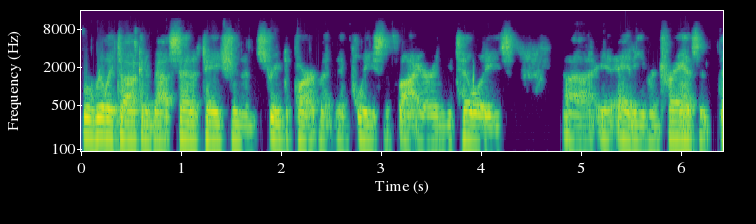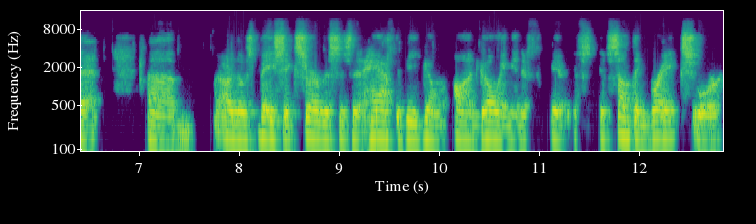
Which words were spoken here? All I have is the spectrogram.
We're really talking about sanitation and street department and police and fire and utilities uh, and even transit that um, are those basic services that have to be go- ongoing. And if, if, if something breaks or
